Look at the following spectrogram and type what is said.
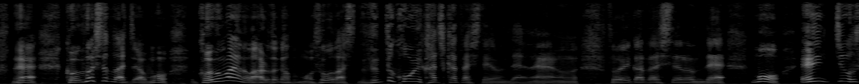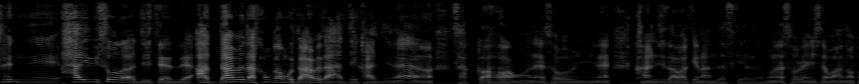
ね、この人たちはもう、この前のワールドカップもそうだし、ずっとこういう勝ち方してるんだよね。うん、そういう方してるんで、もう延長戦に入りそうな時点で、あ、ダメだ、今回もうダメだっていう感じね、うん、サッカーファンはね、そういうふうにね、感じたわけなんですけれどもね、それにしてもあの、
